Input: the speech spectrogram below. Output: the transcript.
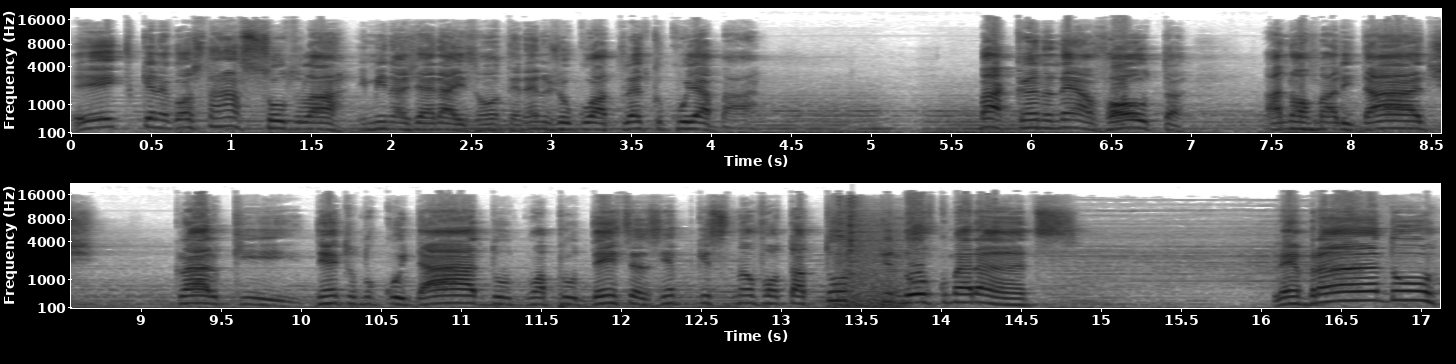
Eita, que negócio tava solto lá em Minas Gerais ontem, né? No jogo do Atlético Cuiabá. Bacana, né? A volta, a normalidade. Claro que dentro do cuidado, uma prudênciazinha, porque senão voltar tudo de novo como era antes. Lembrando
